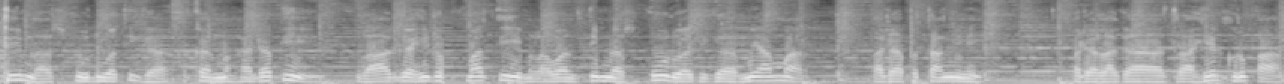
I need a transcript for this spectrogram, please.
Timnas U23 akan menghadapi laga hidup mati melawan Timnas U23 Myanmar pada petang ini pada laga terakhir grup A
